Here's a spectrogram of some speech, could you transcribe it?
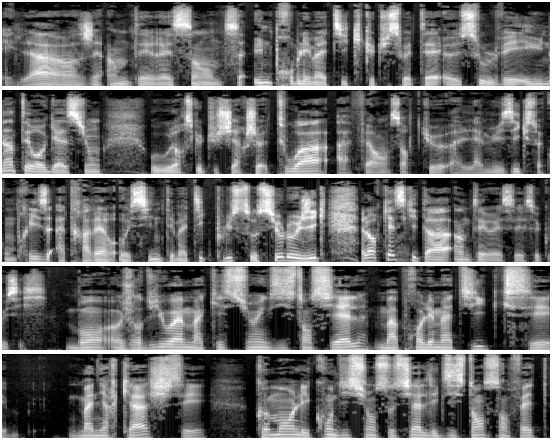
est large, intéressante, une problématique que tu souhaitais euh, soulever et une interrogation ou lorsque tu cherches toi à faire en sorte que euh, la musique soit comprise à travers aussi une thématique plus sociologique. Alors qu'est-ce qui t'a intéressé ce coup-ci? Bon, aujourd'hui, ouais, ma question existentielle, ma problématique, c'est de manière cash, c'est comment les conditions sociales d'existence en fait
